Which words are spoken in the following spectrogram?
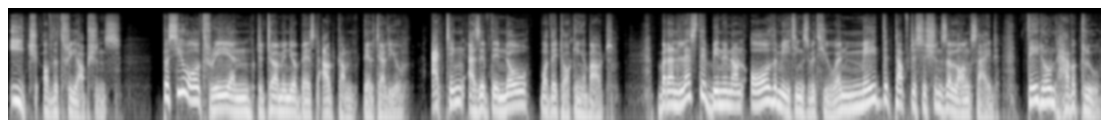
each of the three options. Pursue all three and determine your best outcome, they'll tell you, acting as if they know what they're talking about. But unless they've been in on all the meetings with you and made the tough decisions alongside, they don't have a clue.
